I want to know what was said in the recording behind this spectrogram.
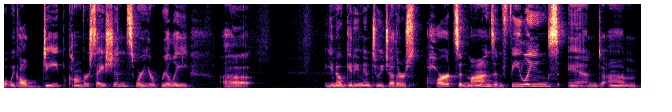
what we call deep conversations, where you're really, uh, you know, getting into each other's hearts and minds and feelings and. Um,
